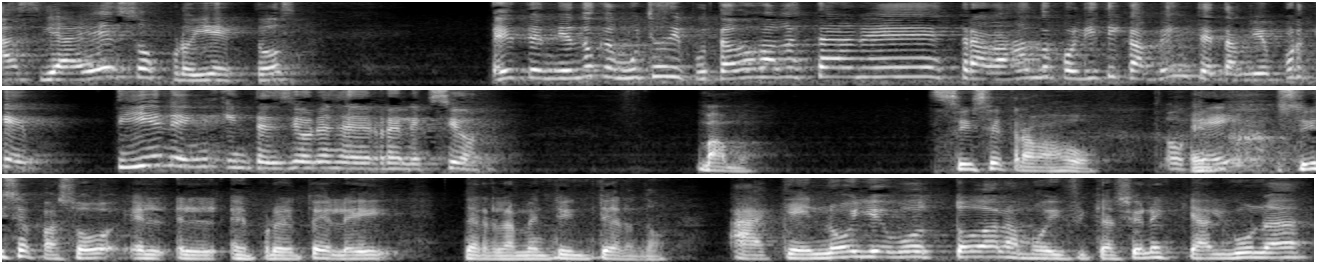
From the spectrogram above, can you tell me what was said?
hacia esos proyectos, entendiendo que muchos diputados van a estar eh, trabajando políticamente también porque tienen intenciones de reelección. Vamos, sí se trabajó. Ok. Eh, sí se pasó el, el- el proyecto de ley de reglamento interno. A que no llevó todas las modificaciones que algunas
